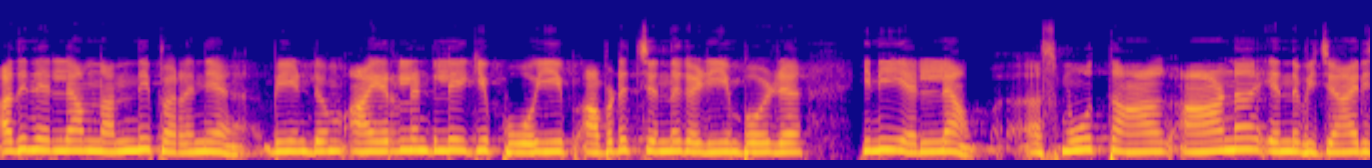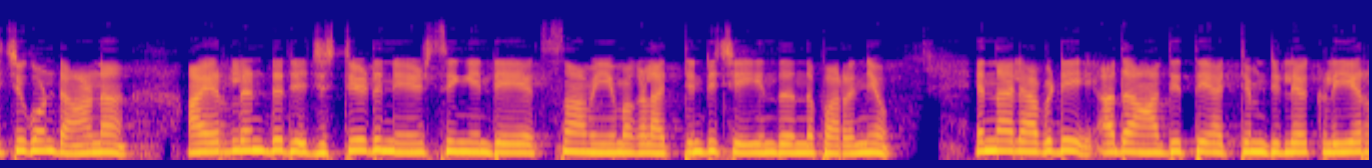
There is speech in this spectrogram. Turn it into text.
അതിനെല്ലാം നന്ദി പറഞ്ഞ് വീണ്ടും അയർലൻഡിലേക്ക് പോയി അവിടെ ചെന്ന് കഴിയുമ്പോൾ ഇനിയെല്ലാം സ്മൂത്ത് ആണ് എന്ന് വിചാരിച്ചുകൊണ്ടാണ് അയർലൻഡ് രജിസ്റ്റേർഡ് നേഴ്സിങ്ങിന്റെ എക്സാം ഈ മകൾ അറ്റൻഡ് ചെയ്യുന്നതെന്ന് പറഞ്ഞു. എന്നാൽ അവിടെ അത് ആദ്യത്തെ അറ്റംപ്റ്റിൽ ക്ലിയർ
